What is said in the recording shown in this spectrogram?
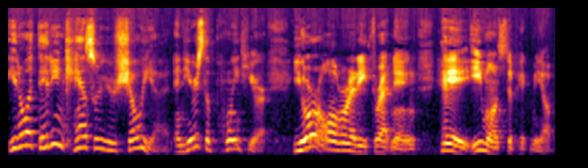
you know what? They didn't cancel your show yet. And here's the point here. You're already threatening, hey, E wants to pick me up.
